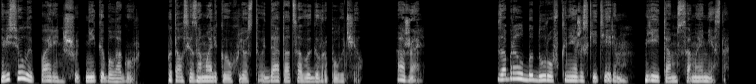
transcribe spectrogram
Веселый парень, шутник и балагур. Пытался за Маликой ухлёстывать, да от отца выговор получил. А жаль. Забрал бы дуру в княжеский терем, ей там самое место.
